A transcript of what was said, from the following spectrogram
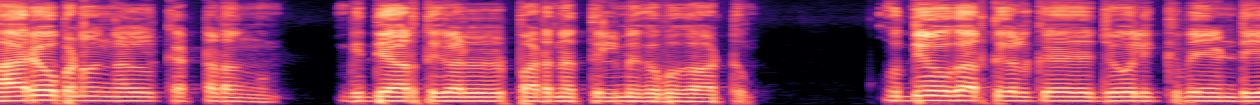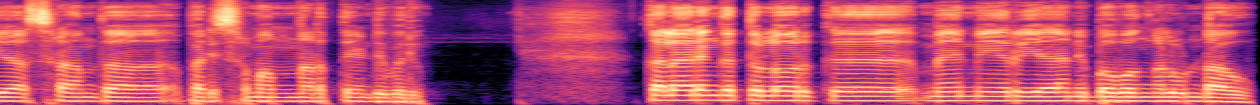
ആരോപണങ്ങൾ കെട്ടടങ്ങും. വിദ്യാർത്ഥികൾ പഠനത്തിൽ മികവ് കാട്ടും. ഉദ്യോഗാർത്ഥികൾക്ക് ജോലിക്ക് വേണ്ടി അശ്രാന്ത പരിശ്രമം നടത്തേണ്ടി വരും. കലാരംഗത്തുള്ളവർക്ക് മേന്മേറിയ അനുഭവങ്ങൾ ഉണ്ടാവും.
